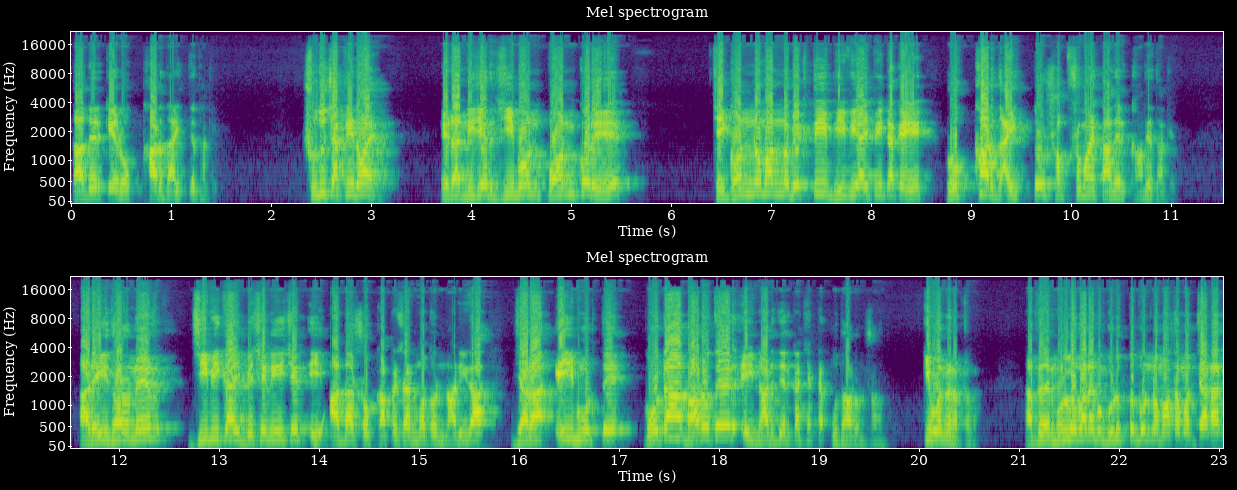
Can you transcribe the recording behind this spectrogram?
তাদেরকে রক্ষার দায়িত্বে থাকে। শুধু চাকরি নয় এটা নিজের জীবন পণ করে সেই গণ্যমান্য ব্যক্তি ভিভিআইপিটাকে রক্ষার দায়িত্ব সবসময় তাদের কাঁধে থাকে। আর এই ধরনের জীবিকায় বেছে নিয়েছেন এই আদার্স ও মতো নারীরা, যারা এই মুহূর্তে গোটা ভারতের এই নারীদের কাছে একটা উদাহরণস্বরূপ। কি বলবেন আপনারা? আপনাদের মূল্যবান এবং গুরুত্বপূর্ণ মতামত জানান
